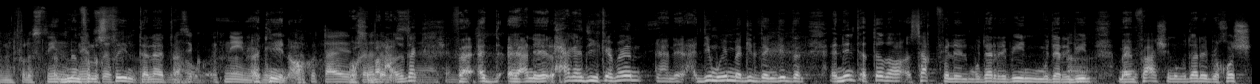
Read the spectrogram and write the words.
من فلسطين. من 2-0. فلسطين ثلاثة ماسك اثنين اثنين آه. كنت عايز واخد بال حضرتك؟ يعني الحاجة دي كمان يعني دي مهمة جدا جدا إن أنت تضع سقف للمدربين المدربين ما ينفعش إن مدرب يخش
